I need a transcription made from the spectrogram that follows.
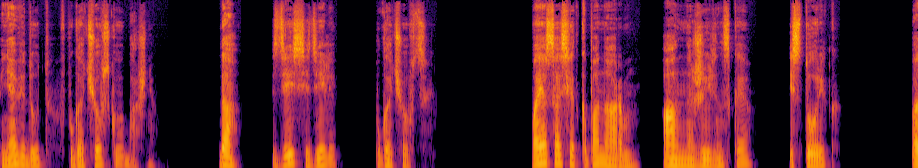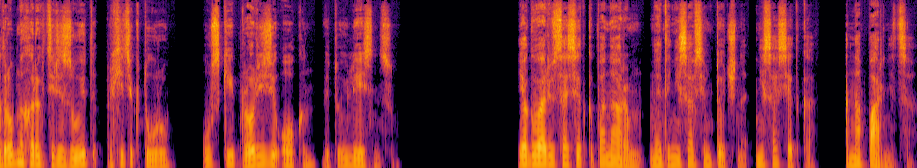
Меня ведут в Пугачевскую башню. Да, здесь сидели пугачевцы. Моя соседка по нарам, Анна Жилинская, историк, подробно характеризует архитектуру узкие прорези окон, витую лестницу. Я говорю соседка по нарам, но это не совсем точно. Не соседка, а напарница.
